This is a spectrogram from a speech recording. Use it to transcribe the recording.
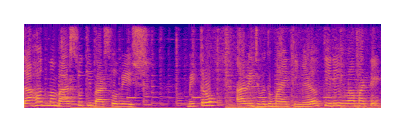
દાહોદમાં બારસોથી બારસો વીસ. મિત્રો, આવી જ વધુ માહિતી મેળવતી રહેવા માટે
